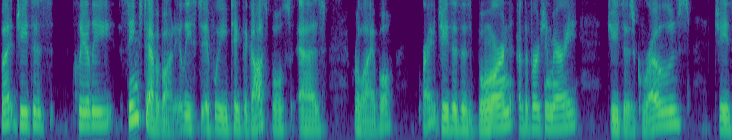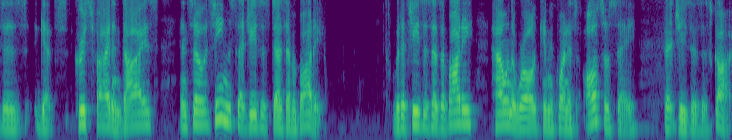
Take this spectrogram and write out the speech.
But Jesus clearly seems to have a body, at least if we take the Gospels as reliable, right? Jesus is born of the Virgin Mary, Jesus grows, Jesus gets crucified and dies. And so it seems that Jesus does have a body. But if Jesus has a body, how in the world can Aquinas also say that Jesus is God?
